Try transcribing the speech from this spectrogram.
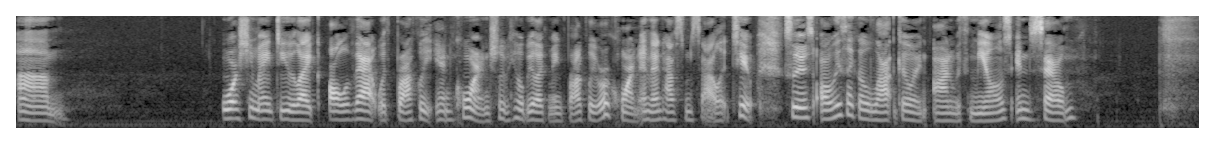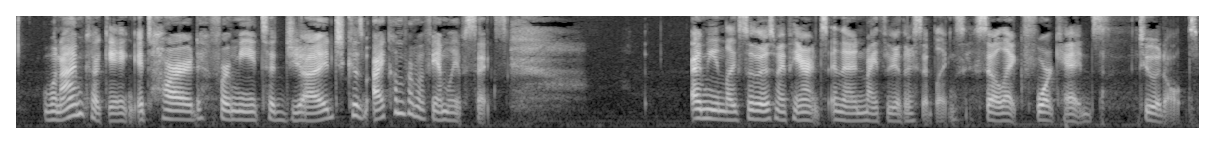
Um or she might do like all of that with broccoli and corn. So he'll be like, make broccoli or corn and then have some salad too. So there's always like a lot going on with meals. And so when I'm cooking, it's hard for me to judge because I come from a family of six. I mean, like, so there's my parents and then my three other siblings. So, like, four kids, two adults.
